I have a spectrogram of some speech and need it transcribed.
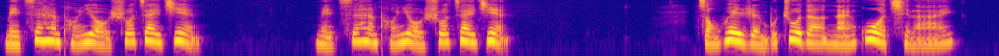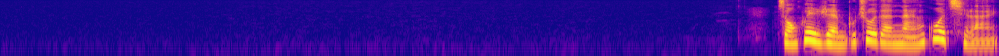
每次和朋友说再见。每次和朋友说再见，总会忍不住的难过起来。总会忍不住的难过起来。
